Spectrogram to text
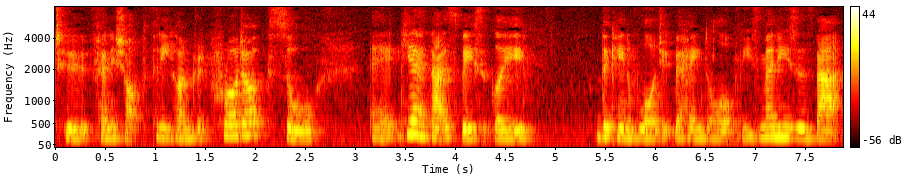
to finish up 300 products. So uh, yeah that is basically the kind of logic behind a lot of these minis is that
